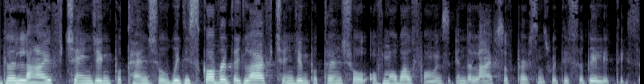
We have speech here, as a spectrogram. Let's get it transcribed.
the life-changing potential. We discovered the life-changing potential of mobile phones in the lives of persons with disabilities.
